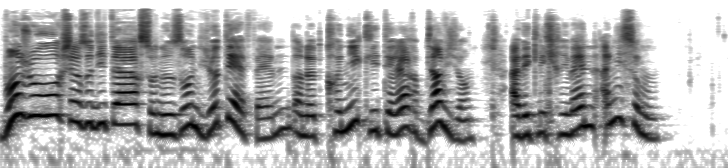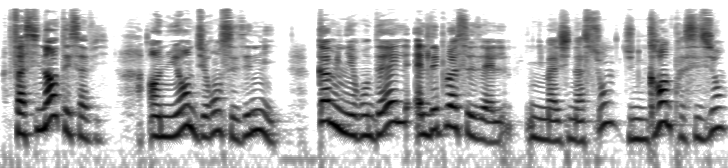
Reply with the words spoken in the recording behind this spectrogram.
Bonjour chers auditeurs sur nos ondes FM dans notre chronique littéraire bien vivant avec l'écrivaine Annie Saumon. Fascinante est sa vie, ennuyante diront ses ennemis. Comme une hirondelle, elle déploie ses ailes. Une imagination d'une grande précision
